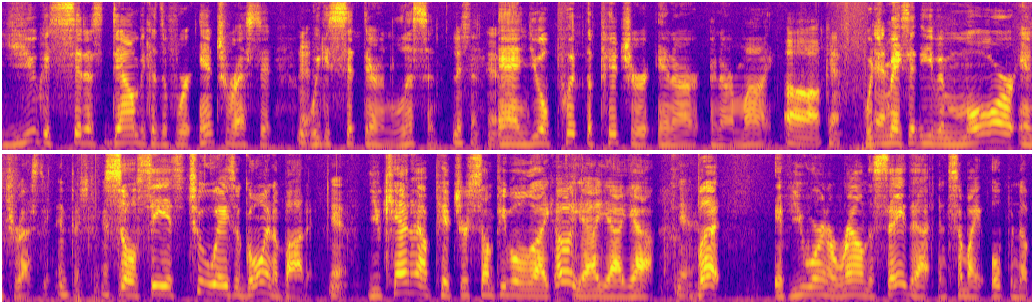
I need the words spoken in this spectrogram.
you could sit us down because if we're interested Yeah. we could sit there and listen. Listen yeah. And you'll put the picture in our in our mind. Oh okay. Which yeah. makes it even more interesting. Interesting so see it's two ways of going about it. Yeah. You can have pictures. Some people are like oh yeah yeah yeah. Yeah. But if you weren't around to say that and somebody opened up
